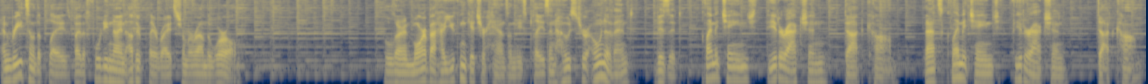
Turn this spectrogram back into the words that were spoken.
and read some of the plays by the 49 other playwrights from around the world. Learn more about how you can get your hands on these plays and host your own event. Visit climatechangetheateraction.com. That's climatechangetheateraction.com.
